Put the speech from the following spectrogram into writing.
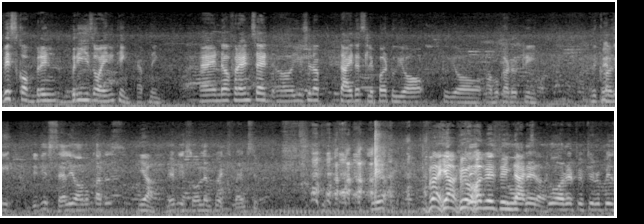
whisk of brin- breeze or anything happening. And a friend said uh, you should have tied a slipper to your to your avocado tree because Maybe, did you sell your avocados? yeah, Maybe you sold them too expensive. yeah, yeah, we were always doing that. 200, So. 250 rupees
